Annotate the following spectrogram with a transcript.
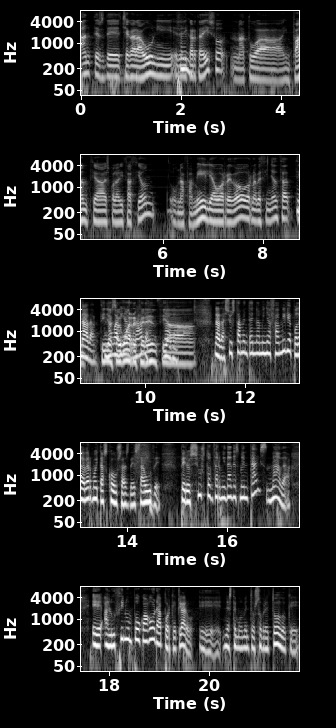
antes de chegar a uni e mm. dedicarte a iso, na túa infancia, escolarización, ou na familia ou arredor, na veciñanza, ti, nada, tiñas algunha nada, referencia? Nada, nada, xustamente aí na miña familia pode haber moitas cousas de saúde, pero xusto enfermidades mentais, nada. Eh, alucino un pouco agora, porque claro, eh, neste momento sobre todo que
